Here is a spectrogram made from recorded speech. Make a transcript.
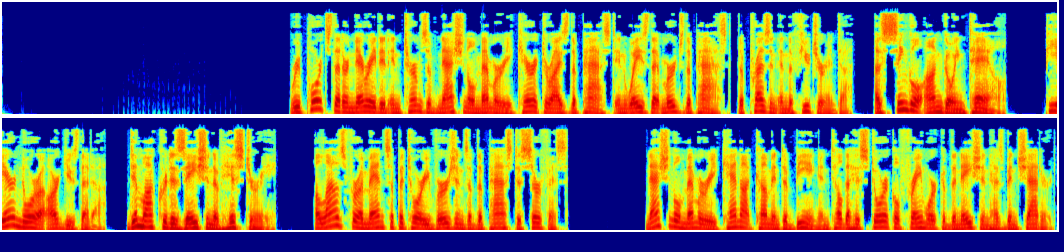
Reports that are narrated in terms of national memory characterize the past in ways that merge the past, the present and the future into a single ongoing tale. Pierre Nora argues that a democratization of history allows for emancipatory versions of the past to surface. National memory cannot come into being until the historical framework of the nation has been shattered.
